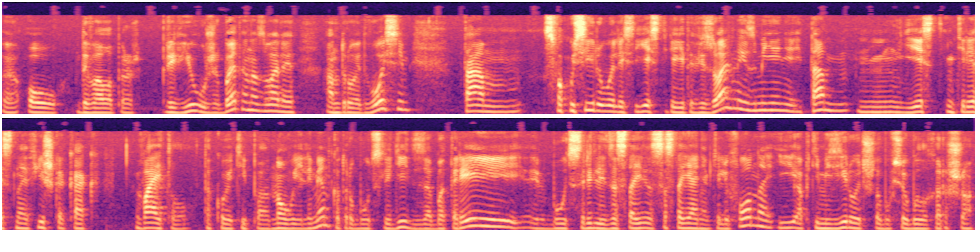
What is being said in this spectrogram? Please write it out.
э, O Developer Preview, уже бета назвали, Android 8. Там сфокусировались, есть какие-то визуальные изменения, и там есть интересная фишка, как Vital, такой типа новый элемент, который будет следить за батареей, будет следить за состоянием телефона и оптимизировать, чтобы все было хорошо.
